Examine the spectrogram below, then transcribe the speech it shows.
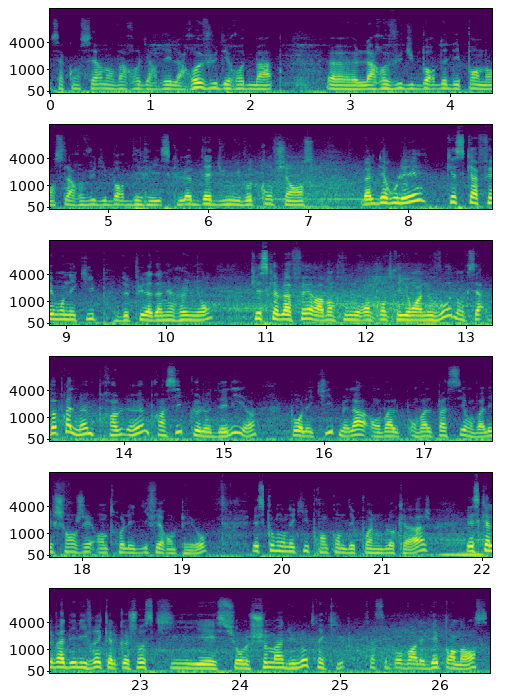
ça, concerne, on va regarder la revue des roadmaps, euh, la revue du board de dépendance, la revue du board des risques, l'update du niveau de confiance. Le déroulé, qu'est-ce qu'a fait mon équipe depuis la dernière réunion? Qu'est-ce qu'elle va faire avant que nous nous rencontrions à nouveau? Donc c'est à peu près le même, principe que le daily hein, pour l'équipe, mais là on va, on va le passer, on va l'échanger entre les différents PO. Est-ce que mon équipe rencontre des points de blocage? Est-ce qu'elle va délivrer quelque chose qui est sur le chemin d'une autre équipe? Ça c'est pour voir les dépendances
